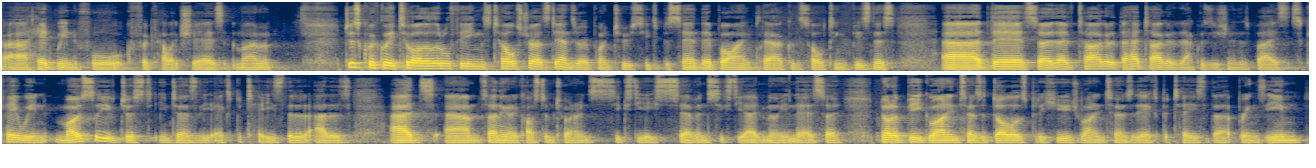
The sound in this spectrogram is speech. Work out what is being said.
a headwind for for Calix shares at the moment. Just quickly, two other little things. Telstra, it's down 0.26%. They're buying cloud consulting business uh, there. So they've targeted, they had targeted an acquisition in the space. It's a key win, mostly just in terms of the expertise that it adds. adds. Um, it's only going to cost them 267, 68 million there. So not a big one in terms of dollars, but a huge one in terms of the expertise that that brings in.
